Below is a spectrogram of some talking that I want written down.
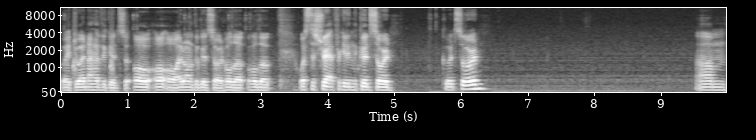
Wait, do I not have the good sword? Oh, oh, oh, I don't have the good sword. Hold up, hold up. What's the strat for getting the good sword? Good sword? Um...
